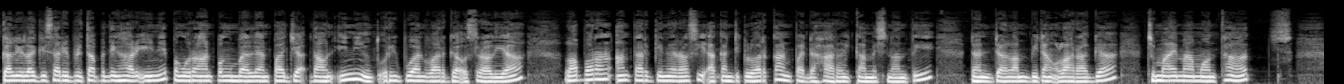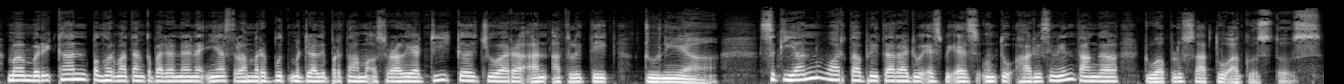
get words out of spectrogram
Sekali lagi sari berita penting hari ini, pengurangan pengembalian pajak tahun ini untuk ribuan warga Australia. Laporan antar generasi akan dikeluarkan pada hari Kamis nanti. Dan dalam bidang olahraga, Jemima Montag memberikan penghormatan kepada neneknya setelah merebut medali pertama Australia di kejuaraan atletik dunia. Sekian Warta Berita Radio SBS untuk hari Senin tanggal 21 Agustus.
